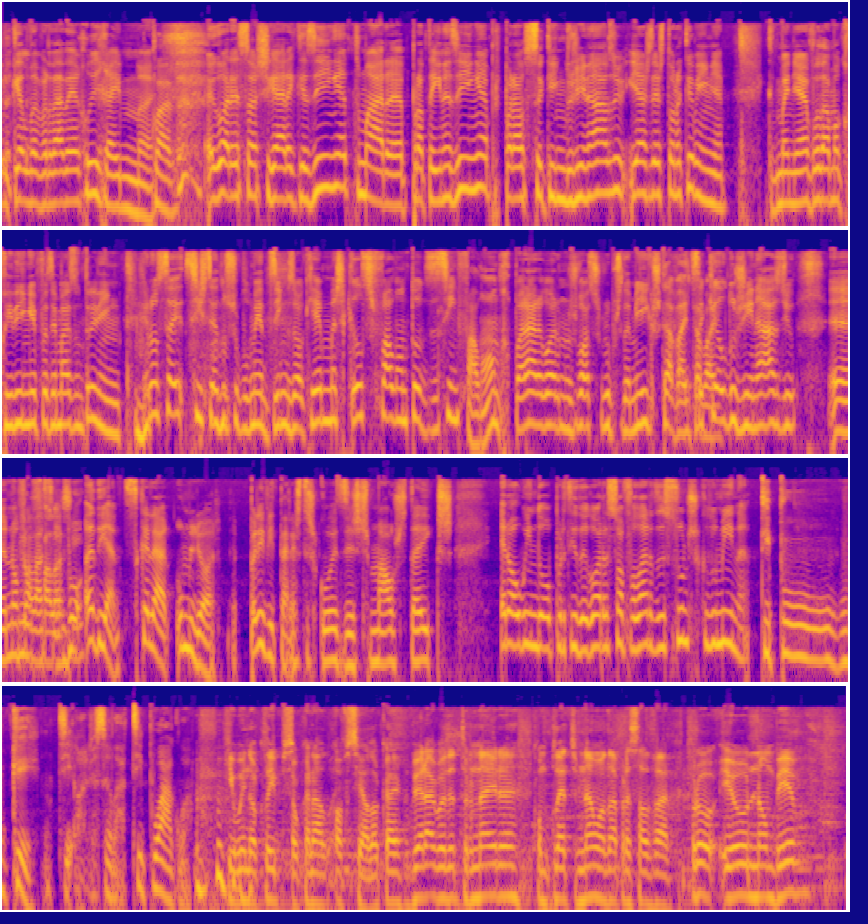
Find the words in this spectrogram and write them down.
porque ele na verdade é Rui Reino, não é? Claro. Agora é só chegar à casinha, tomar a proteínazinha, preparar o saquinho do ginásio e às 10 estou na caminha. Que de manhã vou dar uma corridinha e fazer mais um treininho. Eu não sei se isto é dos suplementozinhos ou o que é, mas que eles falam todos assim, falam. Onde reparar agora nos vossos grupos de amigos, Tá bem, tá se aquele bem. do ginásio eh, não, Não fala, fala assim. Bom, assim. adiante, se calhar o melhor, para evitar estas coisas, estes maus takes, era o Windows a partir de agora só falar de assuntos que domina. Tipo o quê? Ti- Olha, sei lá, tipo água. Aqui o Window Clips é o canal oficial, ok? Beber água da torneira, completo não ou dá para salvar? Bro, eu não bebo,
